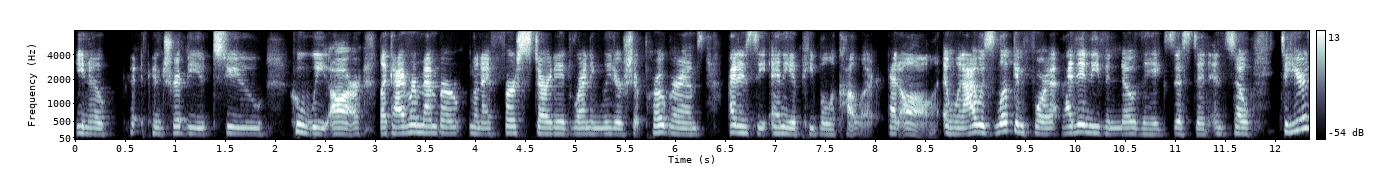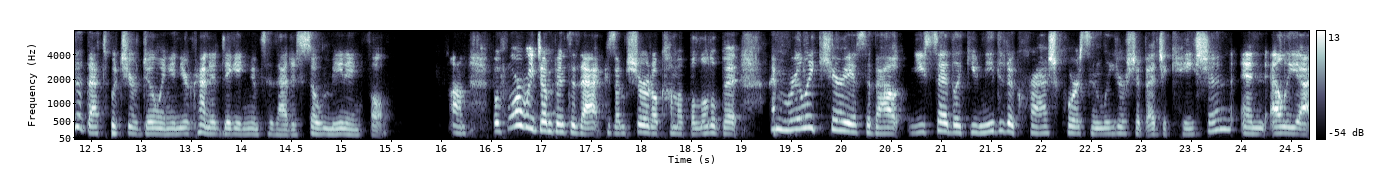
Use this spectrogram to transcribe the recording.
you know, contribute to who we are. Like I remember when I first started running leadership programs, I didn't see any of people of color at all. And when I was looking for it, I didn't even know they existed. And so to hear that that's what you're doing and you're kind of digging into that is so meaningful. Um, before we jump into that, because I'm sure it'll come up a little bit, I'm really curious about you said like you needed a crash course in leadership education and LEA,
